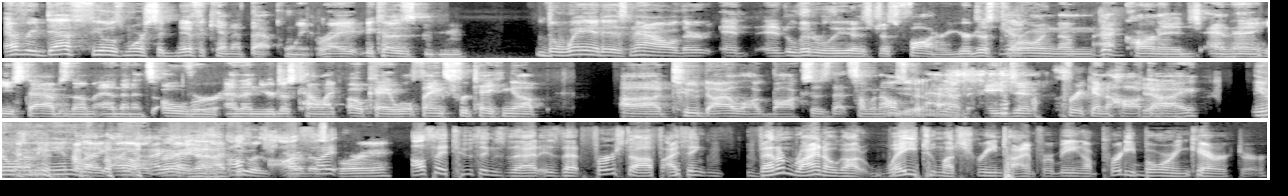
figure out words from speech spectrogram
every death feels more significant at that point right because Mhm. The way it is now there it, it literally is just fodder you're just Yeah. throwing them The- at carnage and then he stabs them and then it's over and then you're just kind of like okay well thanks for taking up uh, two dialogue boxes that someone else could have. Yes. Agent freaking Hawkeye. You know what I mean? Like, I- oh, I- great. I- Glad he I'll- was part I'll of the say- story. I'll say two things to that is that first off, I think Venom Rhino got way too much screen time for being a pretty boring character.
